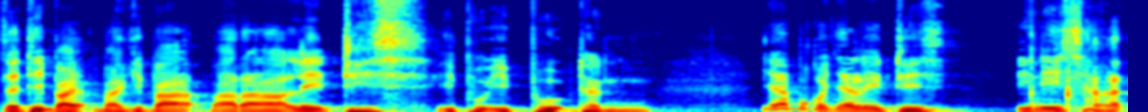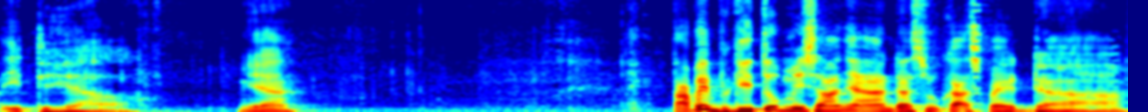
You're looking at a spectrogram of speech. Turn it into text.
Jadi bagi para ladies, ibu-ibu dan ya pokoknya ladies, ini sangat ideal. Ya. Tapi begitu misalnya Anda suka sepeda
